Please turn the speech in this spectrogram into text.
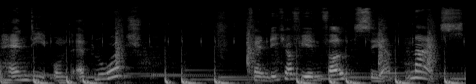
Handy und Apple Watch, fände ich auf jeden Fall sehr nice.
